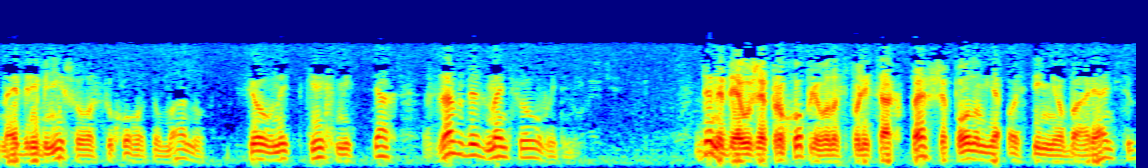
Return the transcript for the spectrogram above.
найдрібнішого сухого туману, що в низьких місцях завжди зменшував видимість. Де неде уже прохоплювалось по лісах перше полум'я осіннього багрянцю,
